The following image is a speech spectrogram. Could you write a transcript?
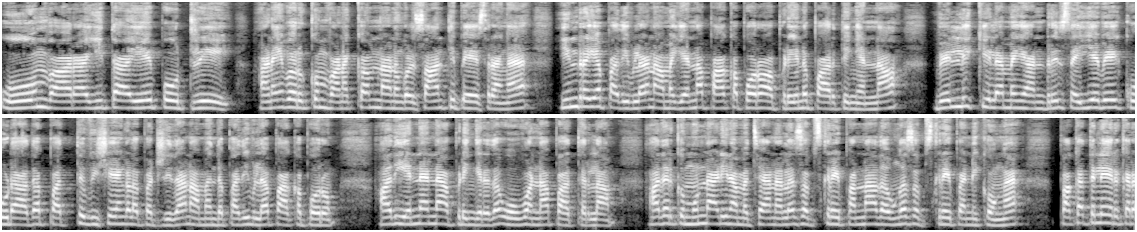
ஓம் வாராகி தாயே போற்றி. அனைவருக்கும் வணக்கம். நான் உங்கள் சாந்தி பேசுகிறேங்க இன்றைய பதிவில் நாம் என்ன பார்க்க போகிறோம் அப்படின்னு பார்த்தீங்கன்னா வெள்ளிக்கிழமை அன்று செய்யவே கூடாத பத்து விஷயங்களை பற்றி தான் நாம் இந்த பதிவில் பார்க்க போகிறோம் அது என்னென்ன அப்படிங்கிறத ஒவ்வொன்றா பார்த்துடலாம். அதற்கு முன்னாடி நம்ம சேனலை சப்ஸ்கிரைப் பண்ணாதவங்க சப்ஸ்கிரைப் பண்ணிக்கோங்க. பக்கத்திலே இருக்கிற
